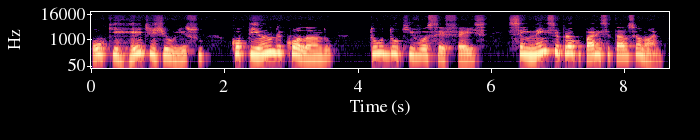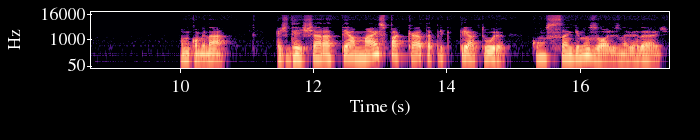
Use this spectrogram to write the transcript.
ou que redigiu isso, copiando e colando tudo o que você fez, sem nem se preocupar em citar o seu nome. Vamos combinar? É de deixar até a mais pacata criatura com sangue nos olhos, não é verdade?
